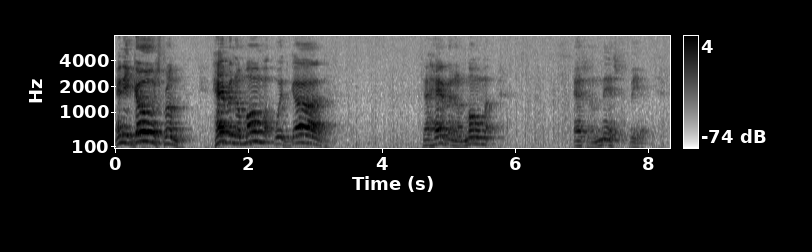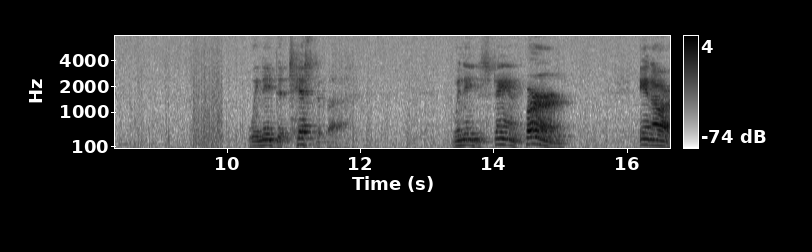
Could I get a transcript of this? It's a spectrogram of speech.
And he goes from having a moment with God to having a moment as a misfit. We need to testify. We need to stand firm in our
